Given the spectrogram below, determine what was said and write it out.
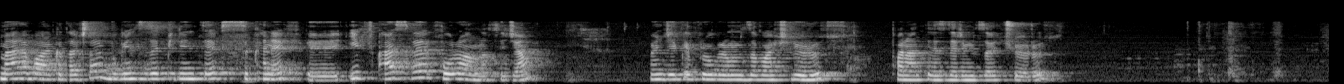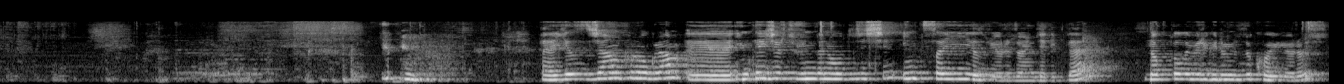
Merhaba arkadaşlar. Bugün size printf, scanf, e, if, else ve for'u anlatacağım. Öncelikle programımıza başlıyoruz. Parantezlerimizi açıyoruz. E, yazacağım program e, integer türünden olduğu için int sayıyı yazıyoruz öncelikle. Noktalı virgülümüzü koyuyoruz.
